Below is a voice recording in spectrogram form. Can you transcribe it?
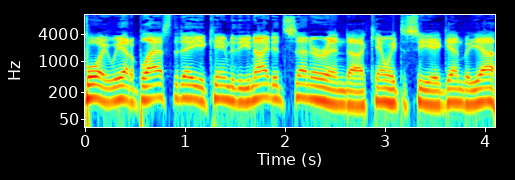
boy, we had a blast today. you came to the United Center, and uh, can't wait to see you again. But yeah,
